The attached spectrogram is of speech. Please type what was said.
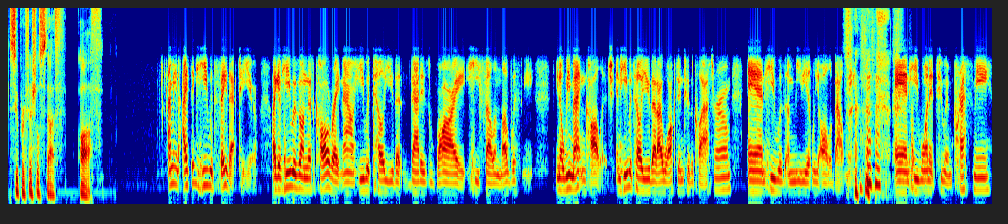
superficial stuff off. I mean, I think he would say that to you. Like if he was on this call right now, he would tell you that that is why he fell in love with me. you know, we met in college, and he would tell you that I walked into the classroom and he was immediately all about me. and he wanted to impress me,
